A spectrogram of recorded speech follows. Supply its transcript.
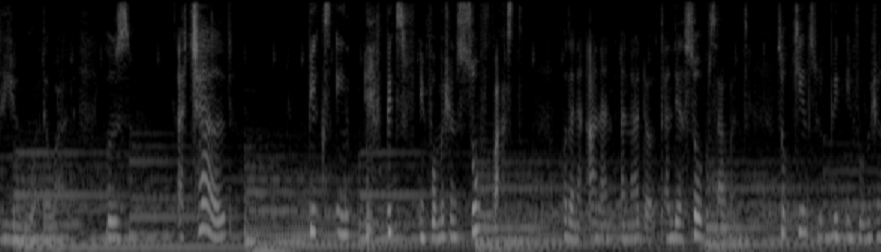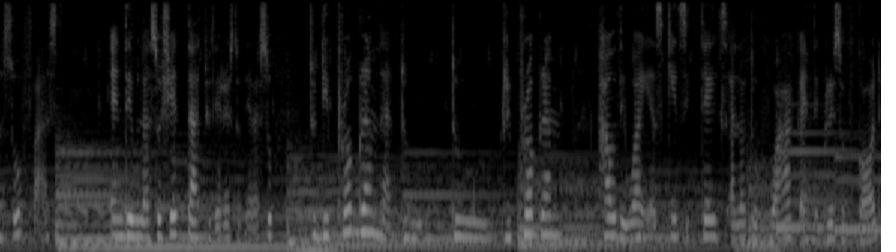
view the world. Because a child picks in picks information so fast more than an, an, an adult and they are so observant. So kids will pick information so fast and they will associate that with the rest of their life. So to deprogram that to to reprogram how they were as kids it takes a lot of work and the grace of god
